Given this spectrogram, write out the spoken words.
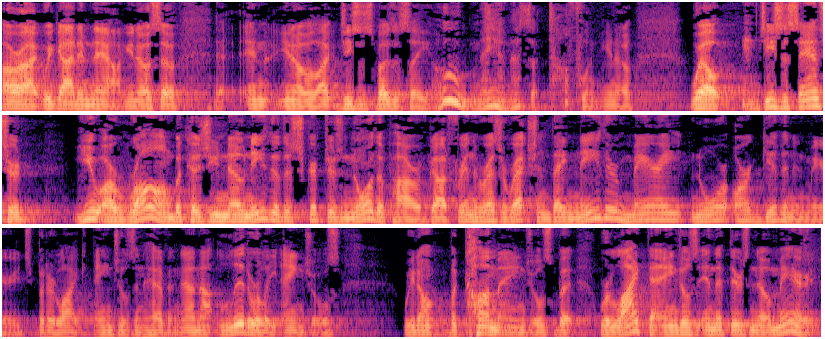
all right, we got him now, you know. So, uh, and, you know, like Jesus is supposed to say, ooh, man, that's a tough one, you know. Well, Jesus answered, you are wrong because you know neither the scriptures nor the power of God. For in the resurrection, they neither marry nor are given in marriage, but are like angels in heaven. Now, not literally angels. We don't become angels, but we're like the angels in that there's no marriage.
